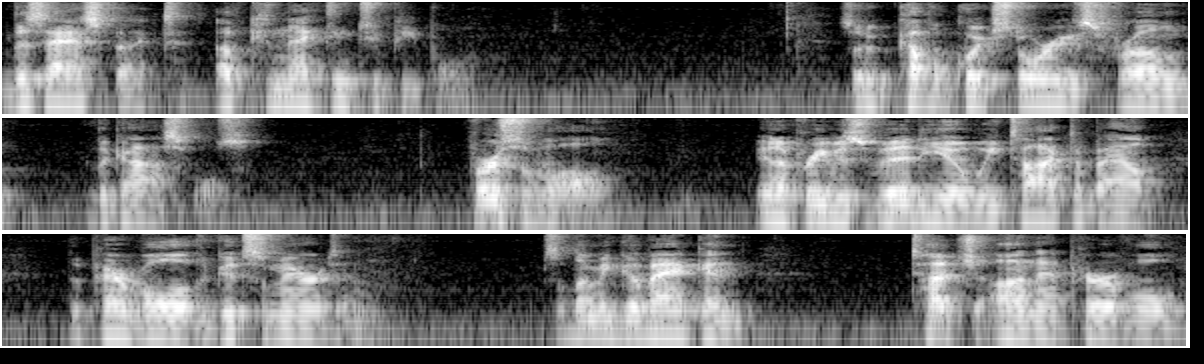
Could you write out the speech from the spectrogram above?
this aspect of connecting to people. So, a couple quick stories from the Gospels. First of all, in a previous video, we talked about the parable of the Good Samaritan. So, let me go back and touch on that parable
